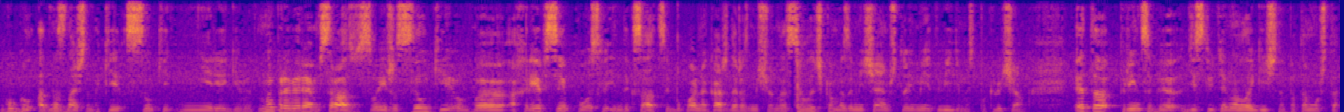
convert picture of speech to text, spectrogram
Google однозначно такие ссылки не реагирует. Мы проверяем сразу свои же ссылки в Ахревсе после индексации. Буквально каждая размещенная ссылочка мы замечаем, что имеет видимость по ключам. Это, в принципе, действительно логично, потому что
